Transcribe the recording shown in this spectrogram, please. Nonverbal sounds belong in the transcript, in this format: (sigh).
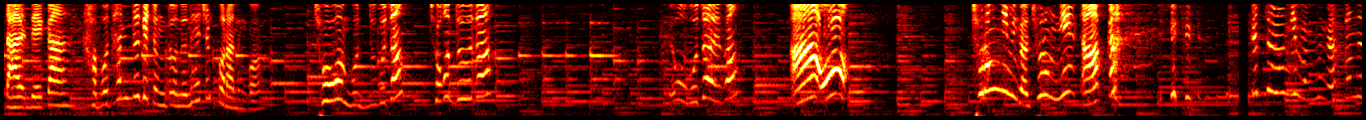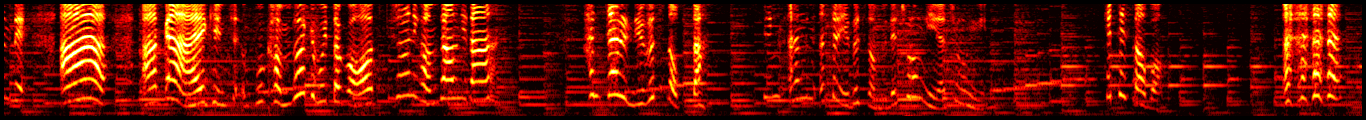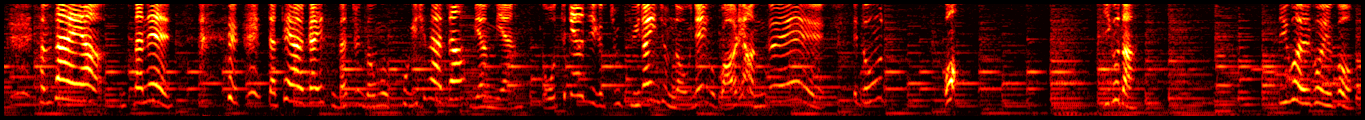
나, 내가 갑옷 한두 개 정도는 해줄 거라는 거. 저건 뭐, 누구죠? 저건 누구죠? 이거 뭐죠, 이거? 아, 어! 초롱님인가, 초롱님? 아, 아까. (laughs) 아까 초롱님 방송 갔었는데 아 아까 아예 괜찮 뭐 감사할 게 뭐 있다고 아 초롱님 감사합니다 한자를 읽을 수는 없다 한, 한, 한자를 읽을 수는 없는데 초롱님이야 초롱님 혜태 서버 (laughs) 감사해요 일단은 (laughs) 일단 태양을 까겠습니다 좀 너무 보기 흉하죠? 미안 미안 어떻게 해야지 이거 좀 V라인 좀 나오냐 이거 말이 안 돼 너무 어? 이거다 이거야 이거 이거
